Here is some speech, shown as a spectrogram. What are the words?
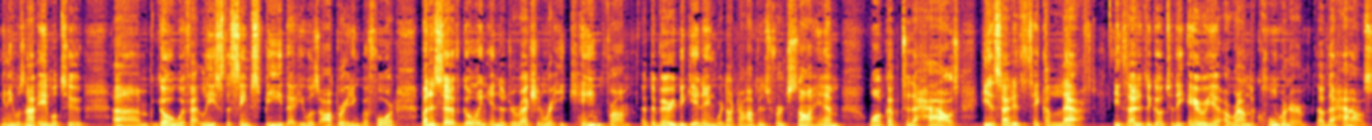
and he was not able to um, go with at least the same speed that he was operating before. But instead of going in the direction where he came from at the very beginning, where Dr. Hopkins first saw him walk up to the house, he decided to take a left he decided to go to the area around the corner of the house.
